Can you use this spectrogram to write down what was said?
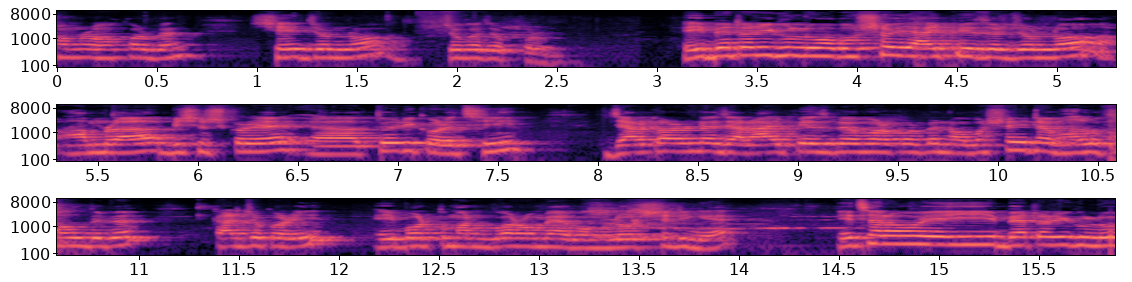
সংগ্রহ করবেন, সেই জন্য যোগাযোগ করুন। এই ব্যাটারিগুলো অবশ্যই আইপিএস এর জন্য আমরা বিশেষ করে তৈরি করেছি। যার কারণে যারা আইপিএস ব্যবহার করবেন, অবশ্যই এটা ভালো ফল দেবে। কার্যকরী এই বর্তমান গরমে এবং লোডশেডিংয়ে এছাড়াও এই ব্যাটারিগুলো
